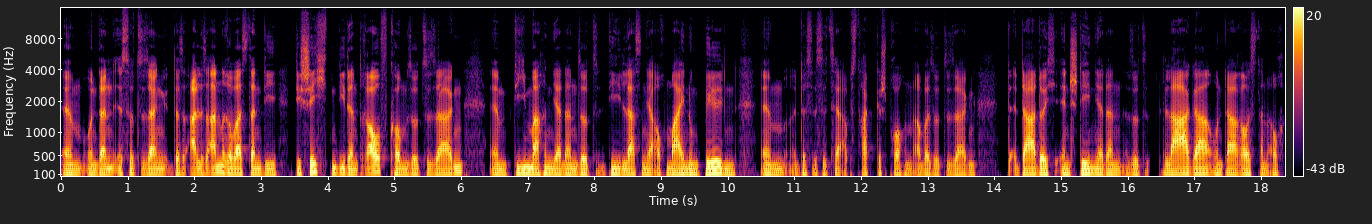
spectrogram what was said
Ähm, und dann ist sozusagen das alles andere, was dann die, die Schichten, die dann draufkommen sozusagen, ähm, die machen ja dann so, die lassen ja auch Meinung bilden. Ähm, das ist jetzt sehr abstrakt gesprochen, aber sozusagen dadurch entstehen ja dann so Lager und daraus dann auch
